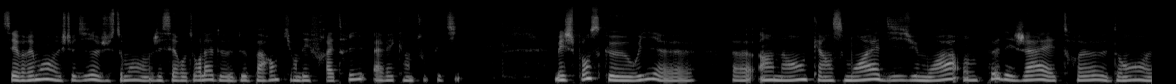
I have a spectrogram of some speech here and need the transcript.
C'est vraiment, je te dis justement, j'ai ces retours-là de, parents qui ont des fratries avec un tout petit. Mais je pense que oui, euh, euh, un an, 15 mois, 18 mois, on peut déjà être dans... Euh,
